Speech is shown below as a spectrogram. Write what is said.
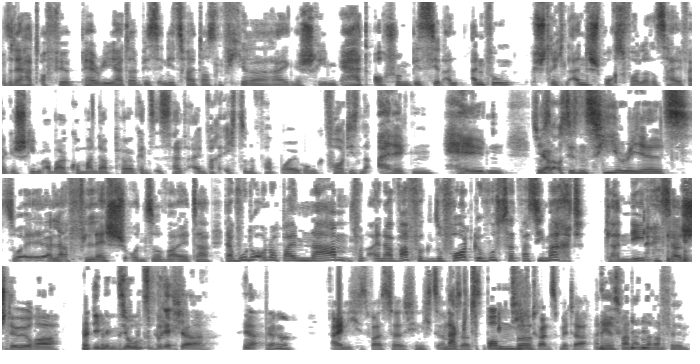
Also der hat auch für Perry hat er bis in die 2004er reingeschrieben. Er hat auch schon ein bisschen an Anführungsstrichen anspruchsvolleres Sci-Fi geschrieben, aber Commander Perkins ist halt einfach echt so eine Verbeugung vor diesen alten Helden, so Ja. aus diesen Serials, so la Flash und so weiter. Da du auch noch beim Namen von einer Waffe sofort gewusst hat, was sie macht. Planetenzerstörer. Dimensionsbrecher. Ja. Ja. Eigentlich war es ja hier nichts anderes als Nacktbombe. Objektivtransmitter. Ah, nee, das war ein anderer Film.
